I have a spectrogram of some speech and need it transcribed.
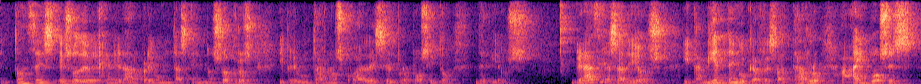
entonces eso debe generar preguntas en nosotros y preguntarnos cuál es el propósito de Dios. Gracias a Dios, y también tengo que resaltarlo, hay voces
